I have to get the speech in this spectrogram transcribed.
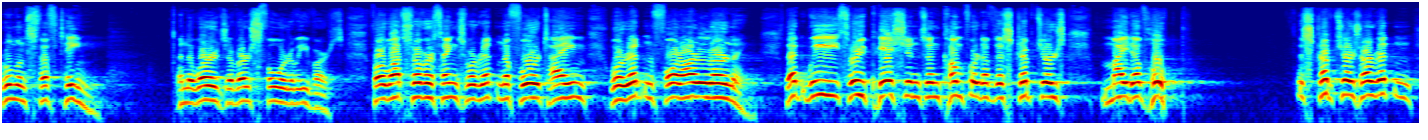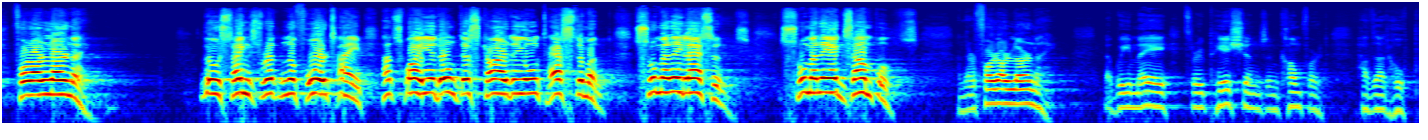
Romans 15. In the words of verse 4, the wee verse. For whatsoever things were written aforetime were written for our learning, that we through patience and comfort of the Scriptures might have hope. The Scriptures are written for our learning. Those things written aforetime. That's why you don't discard the Old Testament. So many lessons, so many examples. And they're for our learning, that we may, through patience and comfort, have that hope.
